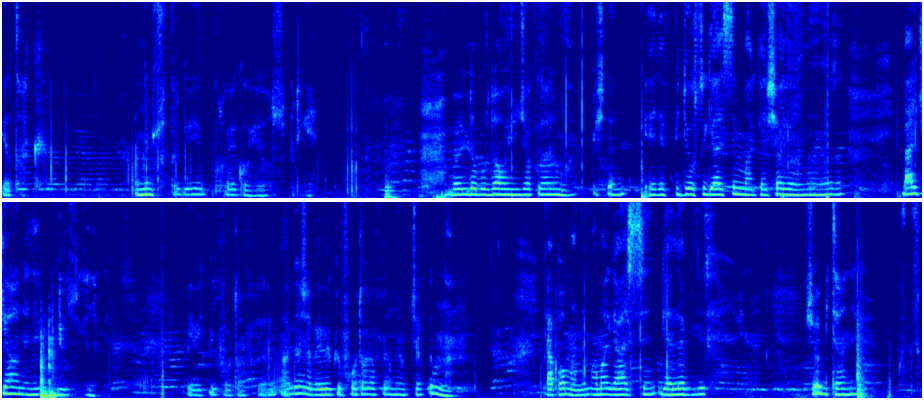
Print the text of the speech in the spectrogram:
yatak. Annem süpürgeyi buraya koyuyor süpürgeyi. Böyle de burada oyuncaklarım var. İşte hedef videosu gelsin mi arkadaşlar yorumlarınızı. Belki an hedef videosu gelir. Bebeklik fotoğraflarım. Arkadaşlar bebeklik fotoğraflarımı yapacaktım da. Yapamadım ama gelsin gelebilir. Şöyle bir tane küçük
